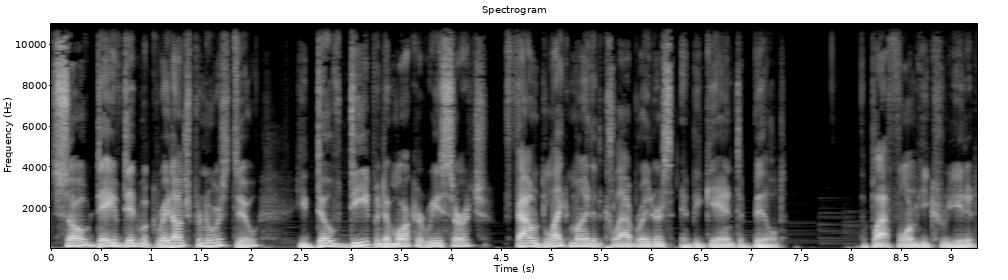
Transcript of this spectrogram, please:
So, Dave did what great entrepreneurs do. He dove deep into market research, found like minded collaborators, and began to build. The platform he created,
